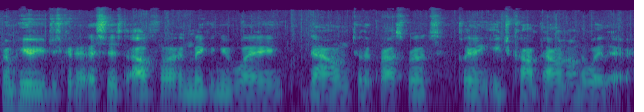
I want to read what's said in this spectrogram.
From here, you're just going to assist Alpha in making your way down to the crossroads, clearing each compound on the way there.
